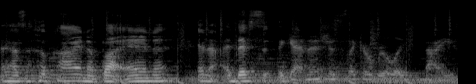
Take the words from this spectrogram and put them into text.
it has a hook eye and a button. And this, again, is just like a really nice,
